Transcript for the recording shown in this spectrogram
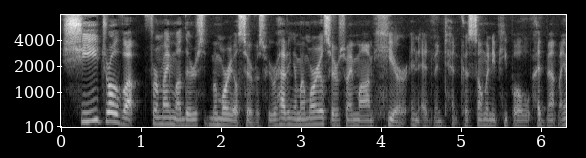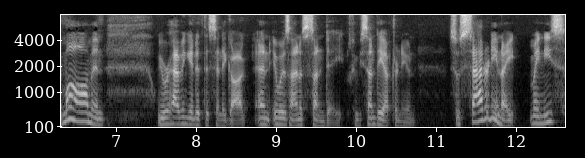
she drove up for my mother's memorial service. We were having a memorial service for my mom here in Edmonton because so many people had met my mom and we were having it at the synagogue and it was on a Sunday. It was going to be Sunday afternoon. So Saturday night, my niece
